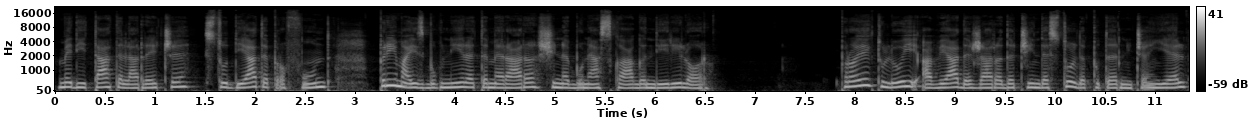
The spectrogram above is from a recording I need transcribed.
meditate la rece, studiate profund, prima izbucnire temerară și nebunească a gândirilor. Proiectul lui avea deja rădăcini destul de puternice în el,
